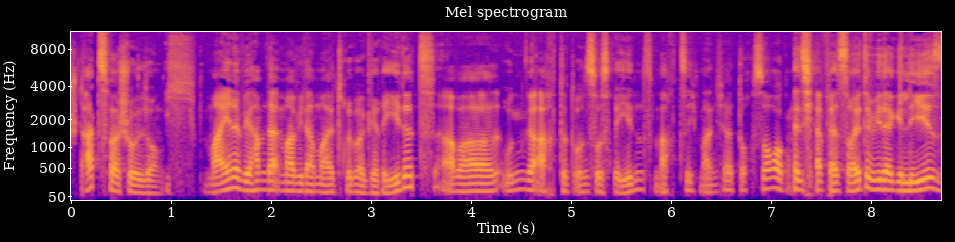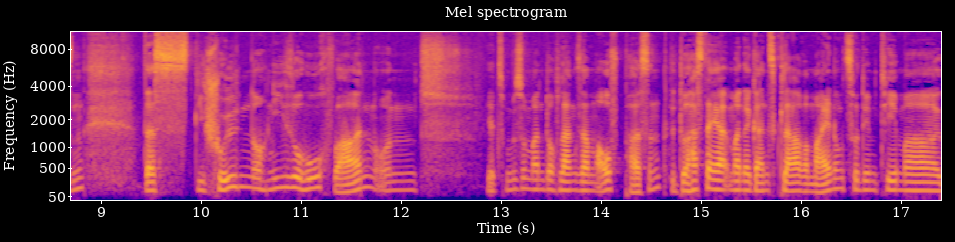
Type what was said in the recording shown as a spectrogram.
Staatsverschuldung. Ich meine, wir haben da immer wieder mal drüber geredet, aber ungeachtet unseres Redens macht sich mancher doch Sorgen. Also ich habe erst heute wieder gelesen, dass die Schulden noch nie so hoch waren und jetzt müsse man doch langsam aufpassen. Du hast da ja immer eine ganz klare Meinung zu dem Thema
